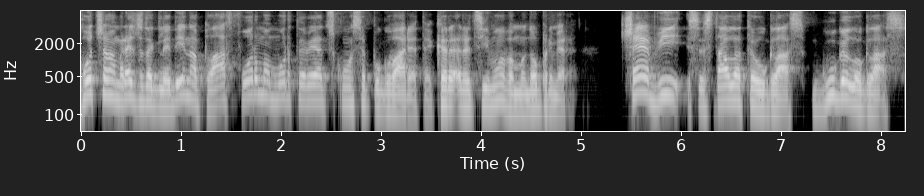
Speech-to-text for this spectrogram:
hočem vam reči, da glede na platformo, morate vedeti, s kom se pogovarjate. Ker recimo, vam bom primer. Če vi sestavljate v glas, Google oglas,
